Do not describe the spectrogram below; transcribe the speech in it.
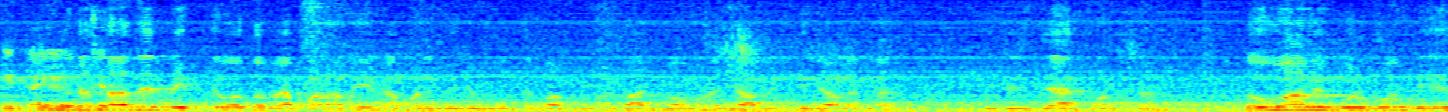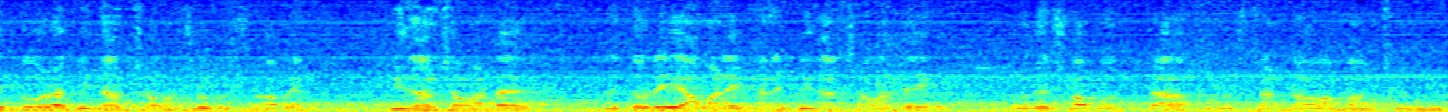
এটাই এটা হচ্ছে তাদের ব্যক্তিগত ব্যাপার আমি এই ব্যাপারে কিছু বলতে পারব না। রাজভবনে যাবেন কি যাবেন না ইট ইজ দেয়ার কনসার্ন তবুও আমি বলব যেহেতু ওরা বিধানসভার সদস্য হবেন বিধানসভাটার ভেতরেই আমার এখানে বিধানসভাতে ওদের শপথটা অনুষ্ঠানটা হওয়া বাঞ্ছনীয়।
